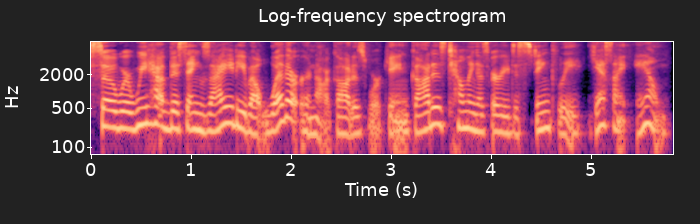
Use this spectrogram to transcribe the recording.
So where we have this anxiety about whether or not God is working, God is telling us very distinctly, yes, I am.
